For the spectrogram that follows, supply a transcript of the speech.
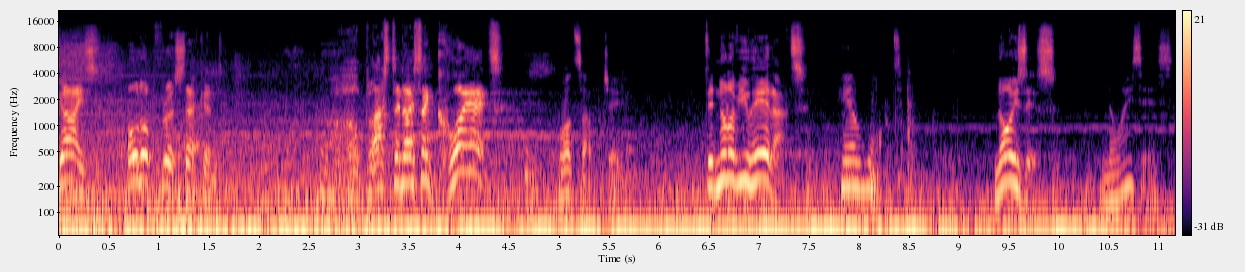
Guys, hold up for a second. Oh, blasted, I said quiet! What's up, Chief? Did none of you hear that? Hear what? Noises. Noises?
